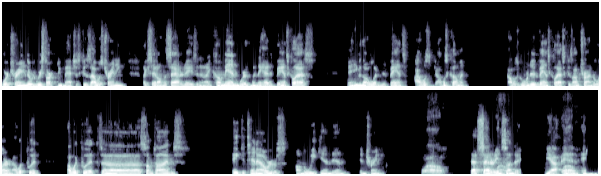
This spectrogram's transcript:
we're training. There, we start to do matches because I was training, like I said, on the Saturdays, and then I come in where when they had advanced class, and even though I wasn't advanced, I was I was coming. I was going to advanced class because I'm trying to learn. I would put, I would put uh, sometimes eight to ten hours on the weekend in in training. Wow. That's Saturday wow. and Sunday. Yeah, wow. and and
